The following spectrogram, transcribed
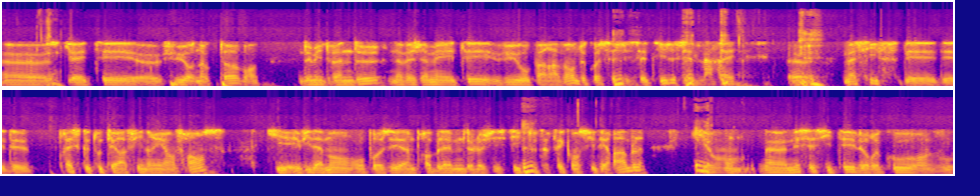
euh, ce qui a été euh, vu en octobre 2022 n'avait jamais été vu auparavant. De quoi s'agissait-il? C'est de l'arrêt euh, massif des, des- de presque toutes les raffineries en France, qui évidemment ont posé un problème de logistique tout à fait considérable, qui ont euh, nécessité le recours, vous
